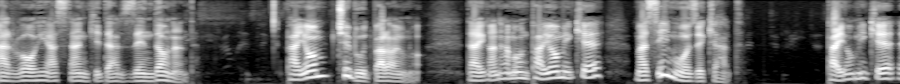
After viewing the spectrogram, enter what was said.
ارواحی هستند که در زندانند. پیام چه بود برای اونا؟ دقیقا همان پیامی که مسیح موعظه کرد. پیامی که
